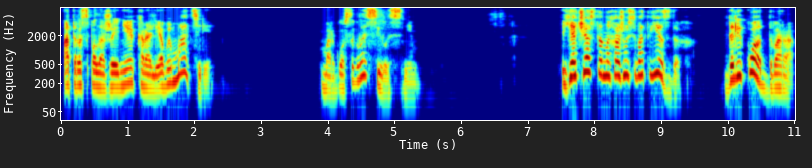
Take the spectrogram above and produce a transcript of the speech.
от расположения королевы-матери». Марго согласилась с ним. «Я часто нахожусь в отъездах, далеко от двора.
